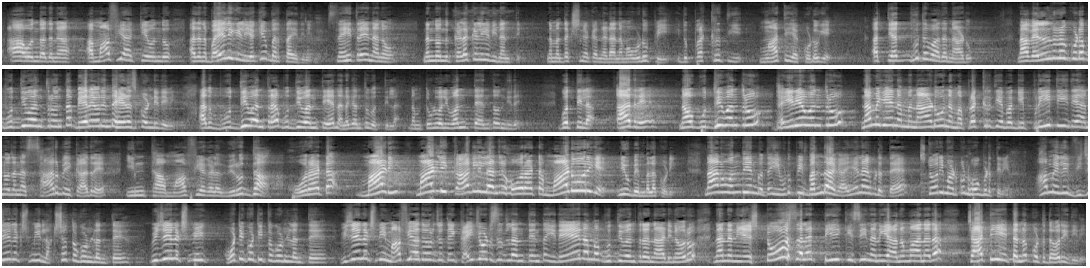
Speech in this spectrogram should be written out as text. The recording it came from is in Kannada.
ಆ ಒಂದು ಅದನ್ನ, ಆ ಮಾಫಿಯಾಕ್ಕೆ ಒಂದು ಅದನ್ನ ಬಯಲಿಗಿಳಿಯೋಕೆ ಬರ್ತಾ ಇದ್ದೀನಿ. ಸ್ನೇಹಿತರೆ, ನಾನು ನಂದೊಂದು ಕಳಕಳಿಯ ವಿನಂತಿ. ನಮ್ಮ ದಕ್ಷಿಣ ಕನ್ನಡ, ನಮ್ಮ ಉಡುಪಿ, ಇದು ಪ್ರಕೃತಿ ಮಾತೆಯ ಕೊಡುಗೆ. ಅತ್ಯದ್ಭುತವಾದ ನಾಡು. ನಾವೆಲ್ಲರೂ ಕೂಡ ಬುದ್ಧಿವಂತರು ಅಂತ ಬೇರೆಯವರಿಂದ ಹೇಳಿಸ್ಕೊಂಡಿದ್ದೀವಿ. ಅದು ಬುದ್ಧಿವಂತರ ಬುದ್ಧಿವಂತೆಯೇ ನನಗಂತೂ ಗೊತ್ತಿಲ್ಲ. ನಮ್ಮ ತುಳುವಲ್ಲಿ ವಂತೆ ಅಂತ ಒಂದಿದೆ. ಗೊತ್ತಿಲ್ಲ. ಆದರೆ ನಾವು ಬುದ್ಧಿವಂತರು, ಧೈರ್ಯವಂತರು, ನಮಗೆ ನಮ್ಮ ನಾಡು, ನಮ್ಮ ಪ್ರಕೃತಿಯ ಬಗ್ಗೆ ಪ್ರೀತಿ ಇದೆ ಅನ್ನೋದನ್ನ ಸಾರಬೇಕಾದ್ರೆ ಇಂಥ ಮಾಫಿಯಾಗಳ ವಿರುದ್ಧ ಹೋರಾಟ ಮಾಡಿ, ಮಾಡ್ಲಿಕ್ಕಾಗ್ಲಿಲ್ಲ ಅಂದ್ರೆ ಹೋರಾಟ ಮಾಡುವವರಿಗೆ ನೀವು ಬೆಂಬಲ ಕೊಡಿ. ನಾನು ಒಂದು ಏನು ಗೊತ್ತಾ, ಈ ಉಡುಪಿ ಬಂದಾಗ ಏನಾಗ್ಬಿಡುತ್ತೆ ಸ್ಟೋರಿ ಮಾಡ್ಕೊಂಡು ಹೋಗ್ಬಿಡ್ತೀನಿ. ಆಮೇಲೆ ವಿಜಯಲಕ್ಷ್ಮಿ ಲಕ್ಷ ತಗೊಂಡ್ಲಂತೆ ವಿಜಯಲಕ್ಷ್ಮಿ ಕೋಟಿ ಕೋಟಿ ತಗೊಂಡ್ಲಂತೆ, ವಿಜಯಲಕ್ಷ್ಮಿ ಮಾಫಿಯಾದವ್ರ ಜೊತೆ ಕೈ ಜೋಡಿಸಿದ್ಲಂತೆ ಅಂತ ಇದೇ ನಮ್ಮ ಬುದ್ಧಿವಂತರ ನಾಡಿನವರು. ನನ್ನನ್ನು ಎಷ್ಟೋ ಸಲ ಟೀಕಿಸಿ ನನಗೆ ಅನುಮಾನದ ಚಾಟಿ ಏಟನ್ನು ಕೊಟ್ಟದವರು ಇದ್ದೀರಿ.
